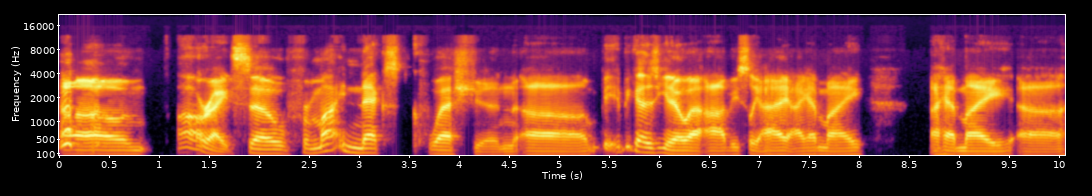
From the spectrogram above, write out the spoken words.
um. All right. So for my next question, um, be- because you know, uh, obviously, I I have my I have my uh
